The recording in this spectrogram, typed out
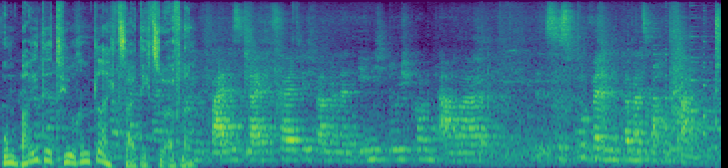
um beide Türen gleichzeitig zu öffnen. Beides gleichzeitig, weil man dann eh nicht durchkommt, aber es ist gut, wenn, wenn man es machen kann.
